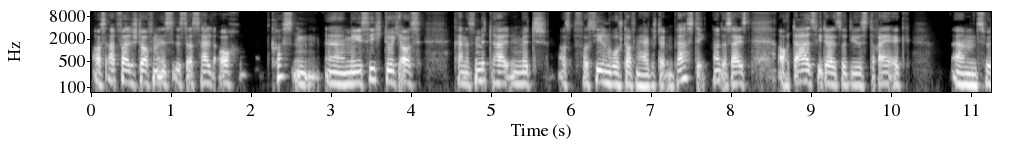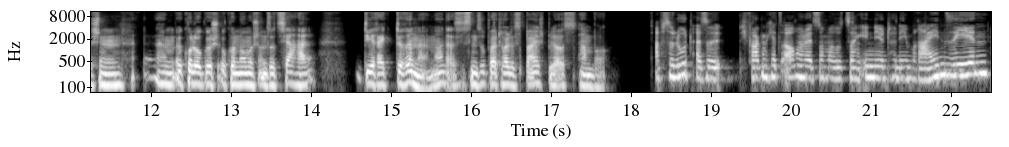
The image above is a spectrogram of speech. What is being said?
aus Abfallstoffen ist, ist das halt auch kostenmäßig durchaus kann es mithalten mit aus fossilen Rohstoffen hergestelltem Plastik. Ne? Das heißt, auch da ist wieder so dieses Dreieck ähm, zwischen ähm, ökologisch, ökonomisch und sozial direkt drinnen. Ne? Das ist ein super tolles Beispiel aus Hamburg. Absolut. Also ich frage mich jetzt auch, wenn wir jetzt nochmal sozusagen in die Unternehmen reinsehen,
